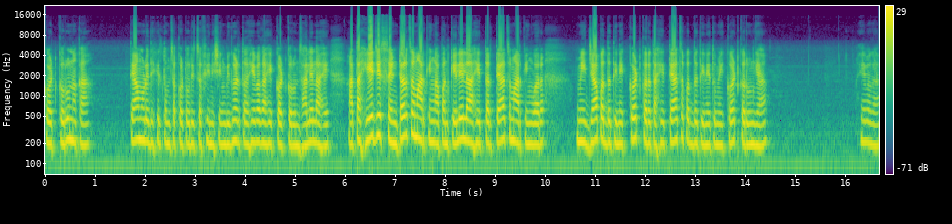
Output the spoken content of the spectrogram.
कट करू नका. त्यामुळे देखील तुमचं कटोरीचं फिनिशिंग बिघडतं. हे बघा हे कट करून झालेलं आहे. आता हे जे सेंटरचं मार्किंग आपण केलेलं आहे तर त्याच मार्किंगवर मी ज्या पद्धतीने कट करत आहे त्याच पद्धतीने तुम्ही कट करून घ्या. हे बघा.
